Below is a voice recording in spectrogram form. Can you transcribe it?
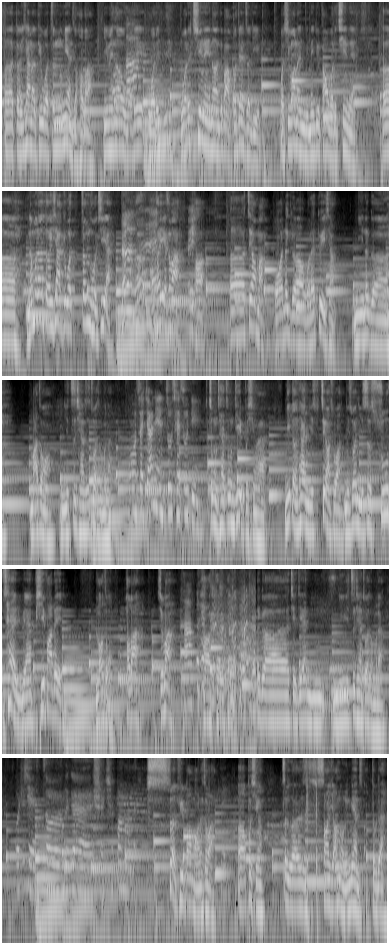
呃，等一下呢，给我争个面子，好吧？因为呢，我的我的我的亲人呢，对吧？不在这里，我希望呢，你们就当我的亲人。呃，能不能等一下给我争口气？能，可以是吧？可以好，呃，这样吧，我那个我来对一下，你那个马总，你之前是做什么的？我在家里种菜种地。种菜种地不行啊，你等一下，你这样说，你说你是蔬菜园批发的老总，好吧？行吧？好，好，可以可以。那个姐姐，你你之前做什么的？我之前做那个社区帮忙的。社区帮忙的是吧？对。呃，不行，这个伤杨总的面子，对不对？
